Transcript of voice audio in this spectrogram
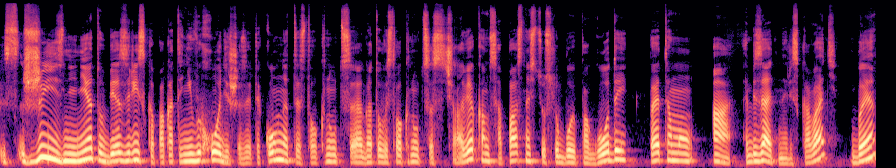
жизни нету без риска, пока ты не выходишь из этой комнаты, столкнуться, готовый столкнуться с человеком, с опасностью, с любой погодой. Поэтому, а, обязательно рисковать, б,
